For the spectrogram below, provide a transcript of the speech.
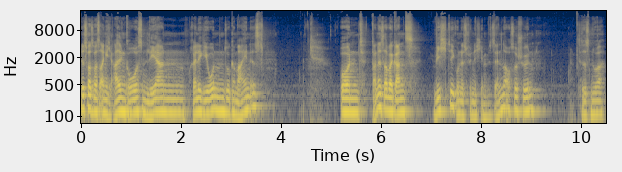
das, was, was eigentlich allen großen Lehren, Religionen so gemein ist. Und dann ist aber ganz wichtig, und das finde ich im Sender auch so schön, das ist nur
